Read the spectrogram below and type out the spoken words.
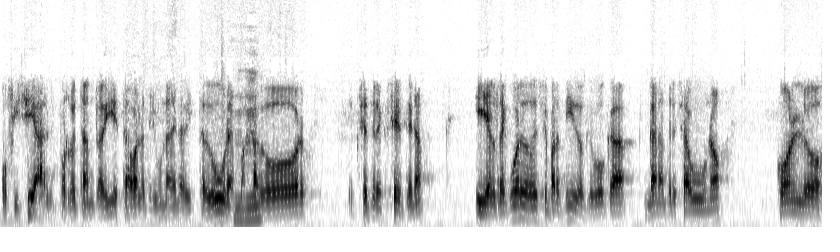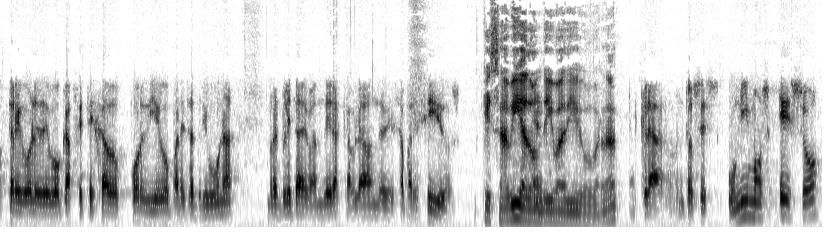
oficial, por lo tanto ahí estaba la tribuna de la dictadura, embajador, etcétera, etcétera. Y el recuerdo de ese partido que Boca gana 3 a 1 con los tres goles de Boca festejados por Diego para esa tribuna repleta de banderas que hablaban de desaparecidos. Que sabía dónde iba Diego, ¿verdad? Claro, entonces unimos eso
